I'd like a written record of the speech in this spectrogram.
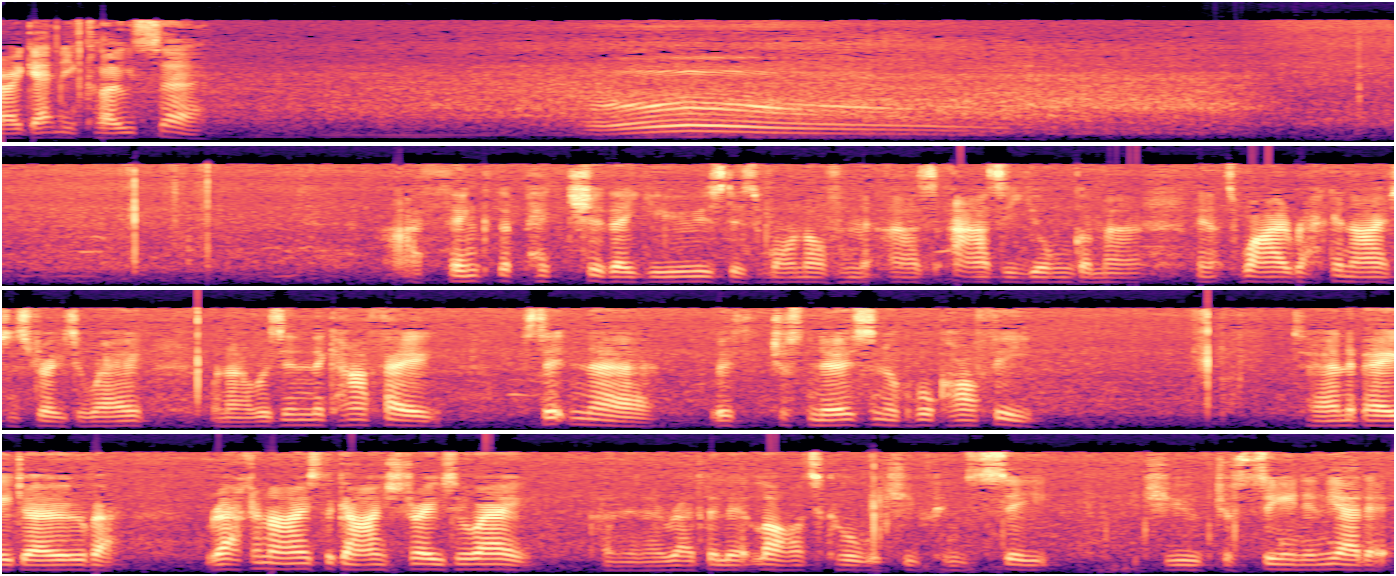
Dare I get any closer? I think the picture they used is one of him as, as a younger man. And that's why I recognised him straight away. When I was in the cafe, sitting there with just nursing a cup of coffee, turn the page over, recognise the guy straight away. And then I read the little article which you can see, which you've just seen in the edit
